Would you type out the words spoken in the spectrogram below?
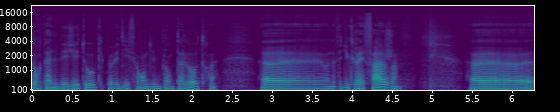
organes végétaux qui peuvent être différents d'une plante à l'autre. on a fait du greffage. Euh,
